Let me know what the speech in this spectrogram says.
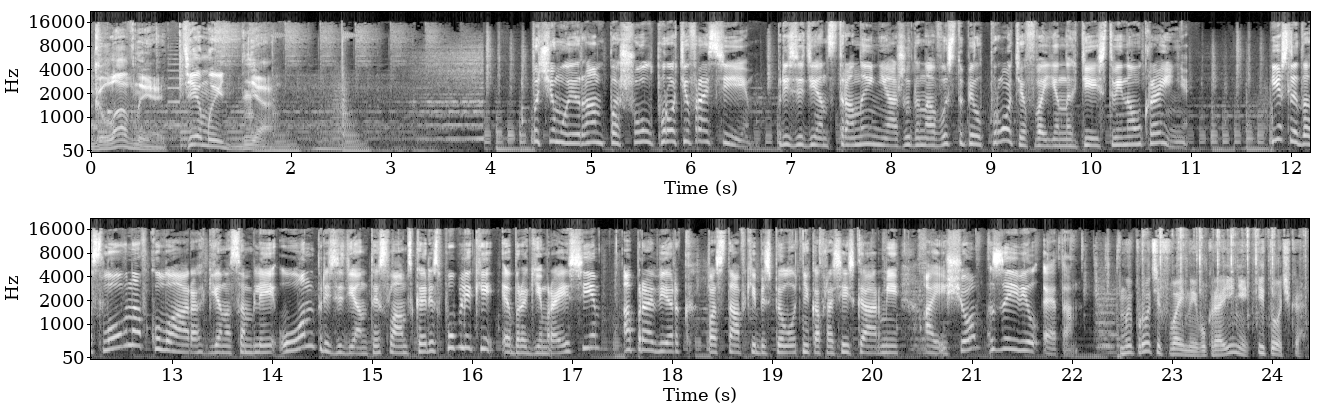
Главные темы дня. Почему Иран пошел против России? Президент страны неожиданно выступил против военных действий на Украине. Если дословно, в кулуарах Генассамблеи ООН президент Исламской Республики Эбрагим Раиси опроверг поставки беспилотников российской армии, а еще заявил это. Мы против войны в Украине и точка.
